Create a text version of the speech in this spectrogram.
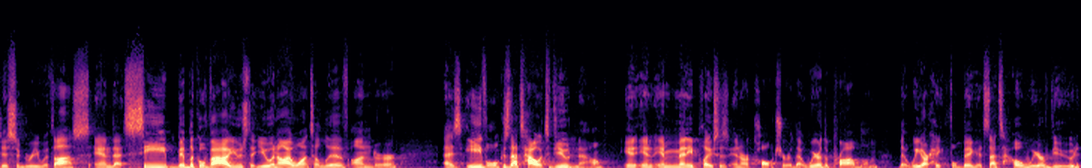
disagree with us and that see biblical values that you and I want to live under as evil, because that's how it's viewed now in, in, in many places in our culture, that we're the problem, that we are hateful bigots. That's how we are viewed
